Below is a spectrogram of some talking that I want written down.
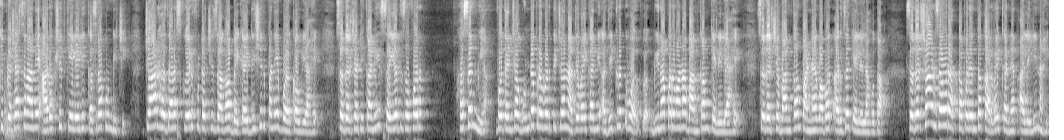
की प्रशासनाने आरक्षित केलेली कचराकुंडीची चार हजार स्क्वेअर फुटाची जागा बेकायदेशीरपणे बळकावली आहे. सदरच्या ठिकाणी सय्यद जफर हसन मिया व त्यांच्या गुंड प्रवृत्तीच्या नातेवाईकांनी अधिकृत व बिनापरवाना बांधकाम केलेले आहे. सदरचे बांधकाम पाडण्याबाबत अर्ज केलेला होता. सदरच्या अर्जावर आतापर्यंत कारवाई करण्यात आलेली नाही.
